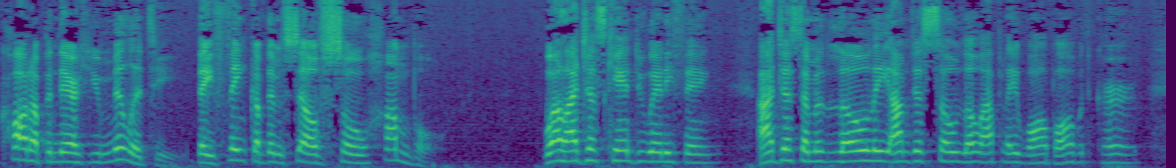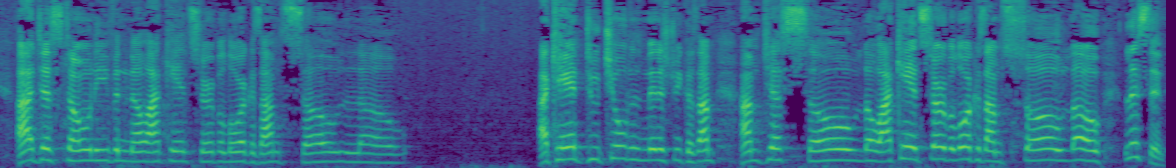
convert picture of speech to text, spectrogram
caught up in their humility. They think of themselves so humble. Well, I just can't do anything. I just am lowly. I'm just so low. I play wall ball with the curve. I just don't even know I can't serve the Lord because I'm so low. I can't do children's ministry because I'm, I'm just so low. I can't serve the Lord because I'm so low. Listen,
